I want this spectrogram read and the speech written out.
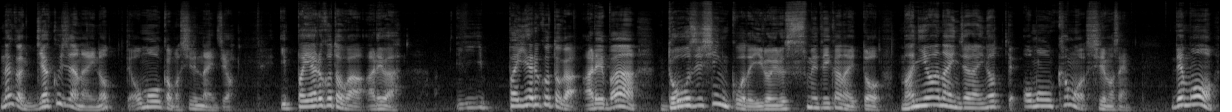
なんか逆じゃないのって思うかもしれないんですよ。いっぱいやることがあればいっぱいやることがあれば同時進行でいろいろ進めていかないと間に合わないんじゃないのって思うかもしれません。でも、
